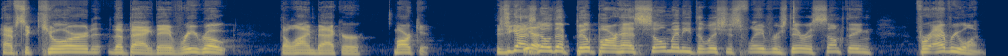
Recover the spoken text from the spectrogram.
have secured the bag. They have rewrote the linebacker market. Did you guys yeah. know that Built Bar has so many delicious flavors? There is something for everyone.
